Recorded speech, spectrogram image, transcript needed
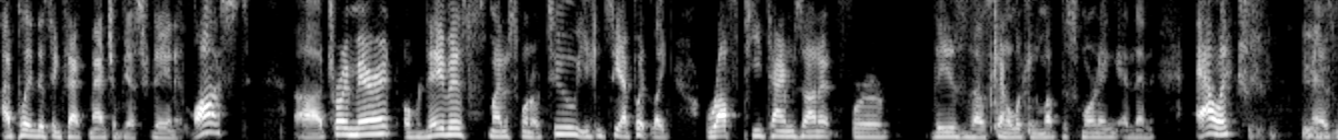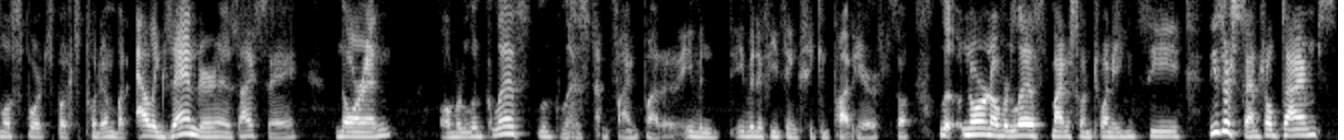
I played this exact matchup yesterday and it lost. Uh, Troy Merritt over Davis, minus 102. You can see I put like rough tea times on it for these. I was kind of looking them up this morning. And then Alex, as most sports books put him, but Alexander, as I say, Noren over Luke List. Luke List, I'm fine putting even even if he thinks he can putt here. So Noren over List minus 120. You can see these are central times.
